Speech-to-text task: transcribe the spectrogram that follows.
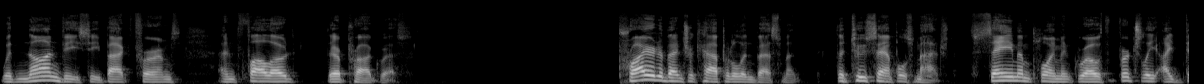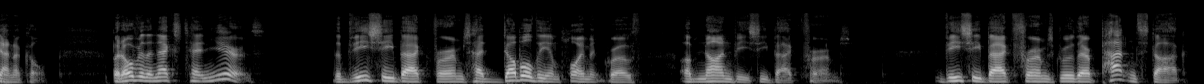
with non-VC backed firms and followed their progress. Prior to venture capital investment, the two samples matched, same employment growth, virtually identical. But over the next 10 years, the VC-backed firms had double the employment growth of non-VC-backed firms. VC-backed firms grew their patent stock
